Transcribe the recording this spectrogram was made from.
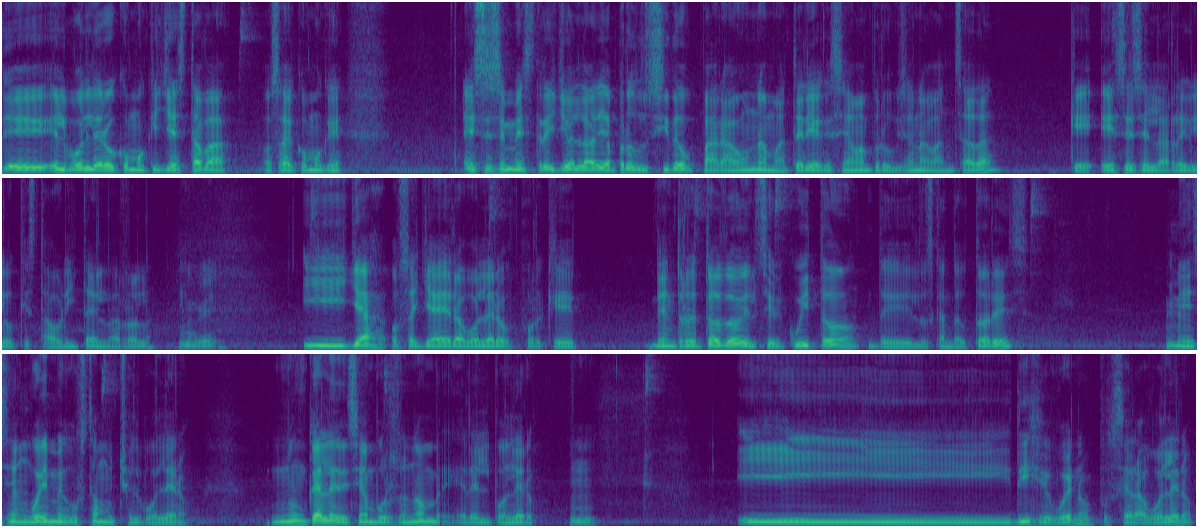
eh, el bolero, como que ya estaba. O sea, como que ese semestre yo lo había producido para una materia que se llama producción avanzada, que ese es el arreglo que está ahorita en la rola. Y ya, o sea, ya era bolero, porque dentro de todo el circuito de los cantautores, me decían, güey, me gusta mucho el bolero. Nunca le decían por su nombre, era el bolero. Mm. Y dije, bueno, pues será bolero.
